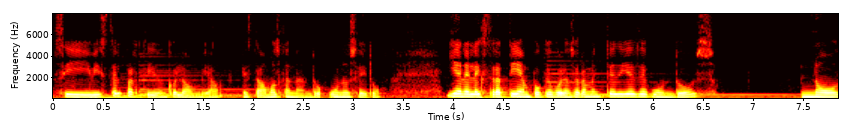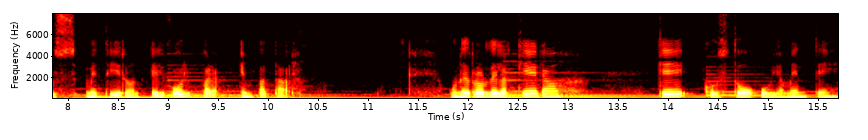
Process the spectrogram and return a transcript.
si viste el partido en Colombia, estábamos ganando 1-0 y en el extratiempo, que fueron solamente 10 segundos, nos metieron el gol para empatar. Un error de la arquera, que costó obviamente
